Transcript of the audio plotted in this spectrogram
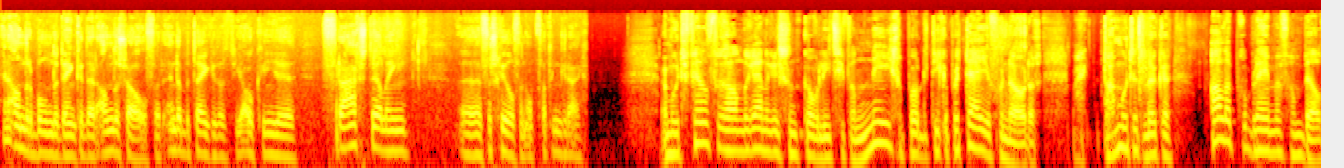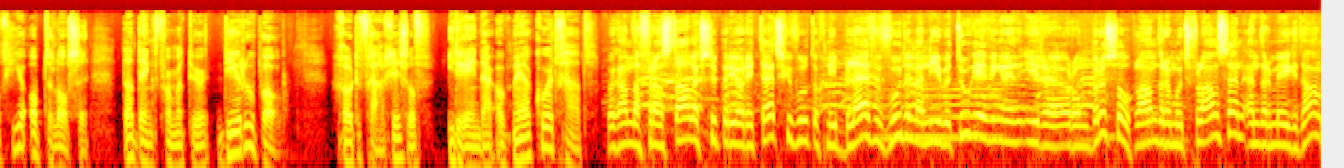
En andere bonden denken daar anders over. En dat betekent dat je ook in je vraagstelling uh, verschil van opvatting krijgt. Er moet veel veranderen en er is een coalitie van negen politieke partijen voor nodig. Maar dan moet het lukken alle problemen van België op te lossen. Dat denkt formateur Di Rupo. Grote vraag is of iedereen daar ook mee akkoord gaat. We gaan dat Franstalig superioriteitsgevoel toch niet blijven voeden... met nieuwe toegevingen hier eh, rond Brussel. Vlaanderen moet Vlaams zijn en daarmee gedaan.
